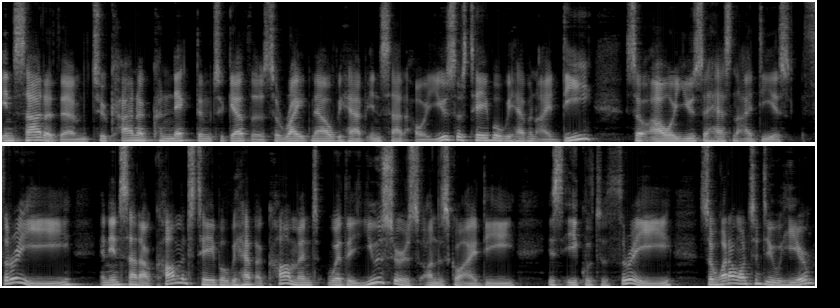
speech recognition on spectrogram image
inside of them to kind of connect them together. So right now we have inside our users table, we have an ID. So our user has an ID as three. And inside our comments table, we have a comment where the user's underscore ID is equal to 3. So what I want to do here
